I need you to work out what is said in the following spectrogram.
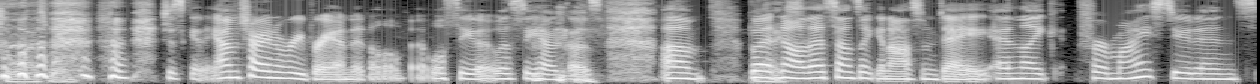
just kidding. I'm trying to rebrand it a little bit. We'll see. We'll see how it goes. Um, but no, that sounds like an awesome day. And like for my students,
